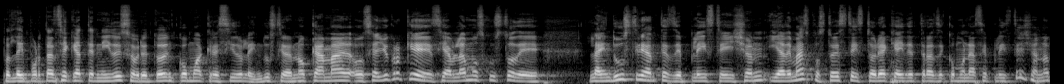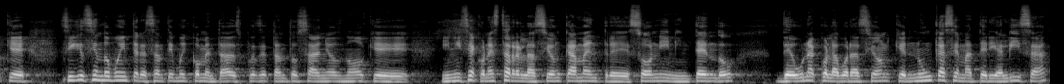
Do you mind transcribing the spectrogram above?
pues la importancia que ha tenido y sobre todo en cómo ha crecido la industria, ¿no, Kama? O sea, yo creo que si hablamos justo de la industria antes de PlayStation y además pues toda esta historia que hay detrás de cómo nace PlayStation, ¿no? Que sigue siendo muy interesante y muy comentada después de tantos años, ¿no? Que inicia con esta relación, Kama, entre Sony y Nintendo de una colaboración que nunca se materializa,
